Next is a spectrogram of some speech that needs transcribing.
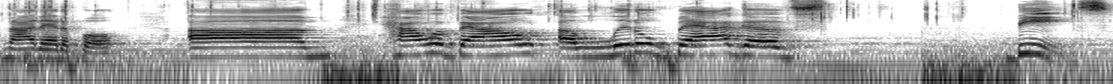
Not edible. Um, how about a little bag of beans?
